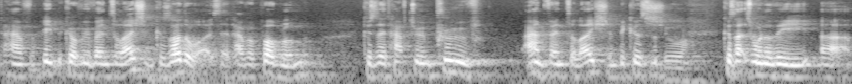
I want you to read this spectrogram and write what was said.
to have heat recovery ventilation because otherwise they'd have a problem because they'd have to improve and ventilation because Sure. because that's one of the um,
